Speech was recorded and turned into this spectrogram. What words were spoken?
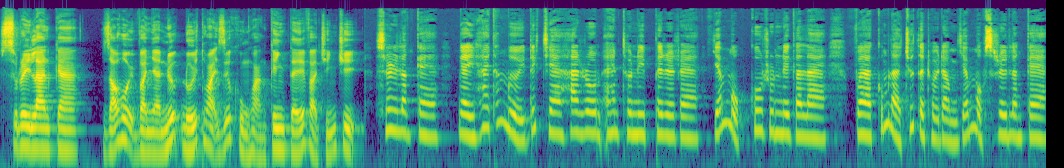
Sri Lanka, giáo hội và nhà nước đối thoại giữa khủng hoảng kinh tế và chính trị. Sri Lanka, ngày 2 tháng 10, Đức cha Haron Anthony Pereira, giám mục Kurunegala và cũng là Chủ tịch Hội đồng Giám mục Sri Lanka,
